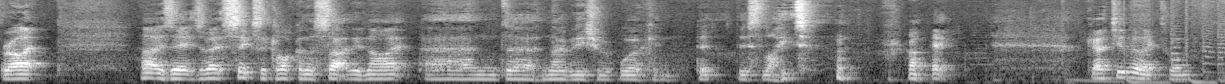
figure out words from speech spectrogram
Right, that is it. It's about six o'clock on a Saturday night, and uh, nobody should be working this late. right, catch you in the next one.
